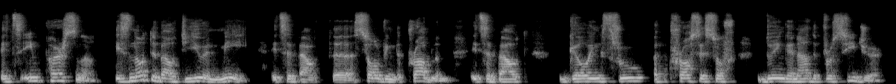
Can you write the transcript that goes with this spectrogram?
it's impersonal. It's not about you and me. It's about uh, solving the problem. It's about going through a process of doing another procedure.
